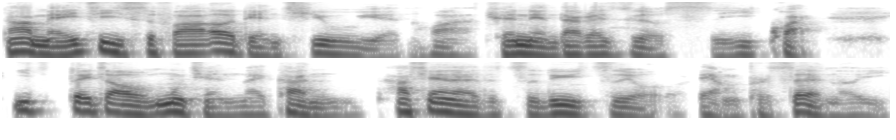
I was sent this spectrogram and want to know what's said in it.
那每一季是发二点七五元的话，全年大概只有十一块。一对照目前来看，它现在的值率只有两 percent 而已，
